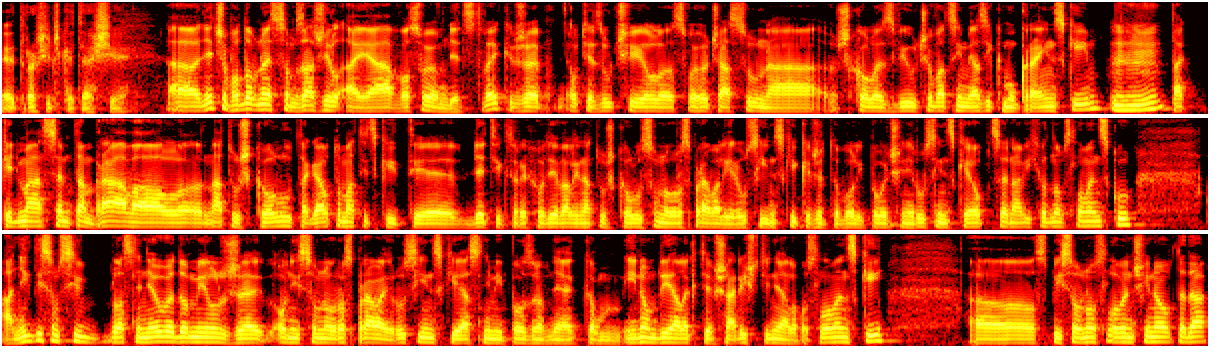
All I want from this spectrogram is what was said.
je trošička ťažšie. Niečo podobné som zažil aj ja vo svojom detstve, keďže otec učil svojho času na škole s vyučovacím jazykom ukrajinským. Mm-hmm. Tak keď ma sem tam brával na tú školu, tak automaticky tie deti, ktoré chodievali na tú školu, so mnou rozprávali rusínsky, keďže to boli poväčšine rusínske obce na východnom Slovensku. A nikdy som si vlastne neuvedomil, že oni so mnou rozprávajú rusínsky, ja s nimi povedzme v nejakom inom dialekte, v šarištine alebo slovensky, s písovnou slovenčinou teda.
